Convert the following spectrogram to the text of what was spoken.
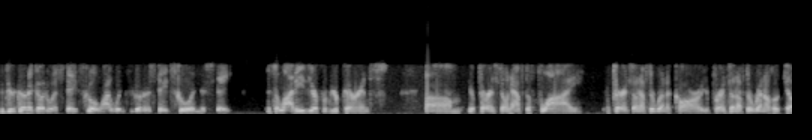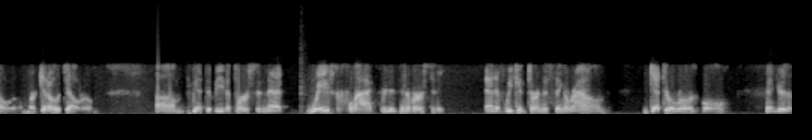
if you're going to go to a state school, why wouldn't you go to a state school in your state? It's a lot easier for your parents. Um, your parents don't have to fly. Your parents don't have to rent a car. Your parents don't have to rent a hotel room or get a hotel room. Um, you get to be the person that waves the flag for your university. And if we can turn this thing around, get to a Rose Bowl, then you're the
